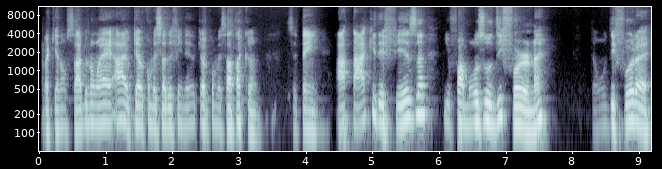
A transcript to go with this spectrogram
Para quem não sabe, não é, ah, eu quero começar defendendo, eu quero começar atacando. Você tem ataque, defesa e o famoso defer, né? Então o defer é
